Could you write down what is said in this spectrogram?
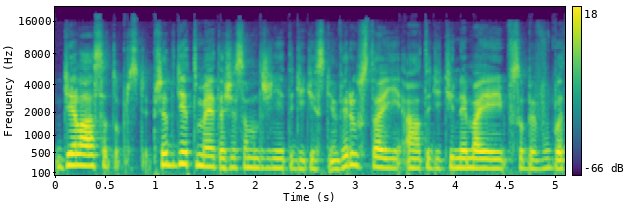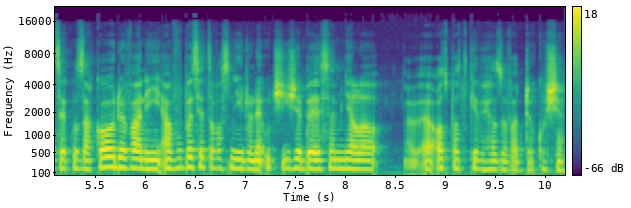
Dělá se to prostě před dětmi, takže samozřejmě ty děti s tím vyrůstají a ty děti nemají v sobě vůbec jako zakódovaný a vůbec je to vlastně nikdo neučí, že by se mělo eh, odpadky vyhazovat do koše.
